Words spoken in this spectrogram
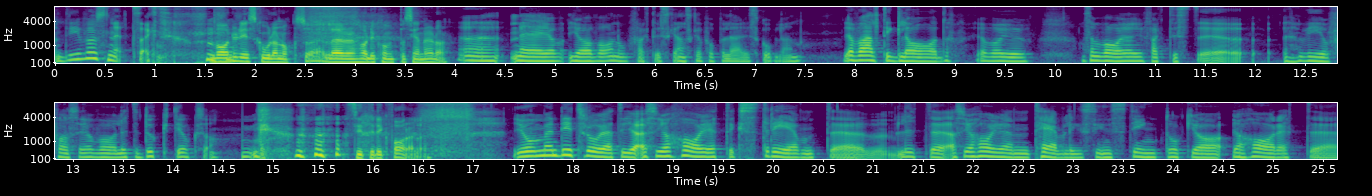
Det var snällt sagt. Var du det i skolan också, eller har det kommit på senare dagar? Eh, nej, jag, jag var nog faktiskt ganska populär i skolan. Jag var alltid glad. Jag var ju, och sen var jag ju faktiskt eh, och fasa, jag var lite duktig också. Sitter det kvar eller? Jo, men det tror jag att det gör. Alltså jag har ju ett extremt eh, lite, alltså jag har ju en tävlingsinstinkt och jag, jag har ett eh,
